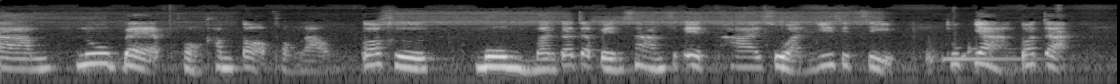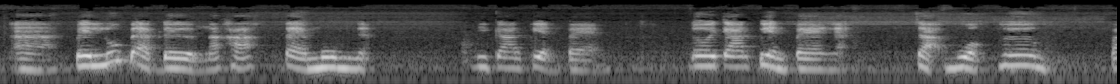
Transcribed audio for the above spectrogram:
ตามรูปแบบของคำตอบของเรา ก็คือมุมมันก็จะเป็น 31 พายส่วน 24 ทุกอย่างก็จะอ่าเป็นรูปแบบเดิมนะคะ แต่มุมเนี่ยมีการเปลี่ยนแปลง โดยการเปลี่ยนแปลงเนี่ยจะบวกเพิ่มไป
